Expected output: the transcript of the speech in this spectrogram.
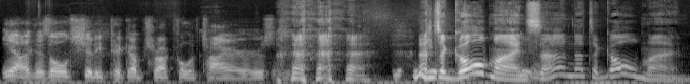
Yeah, like this old shitty pickup truck full of tires. And That's a gold mine, son. That's a gold mine.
